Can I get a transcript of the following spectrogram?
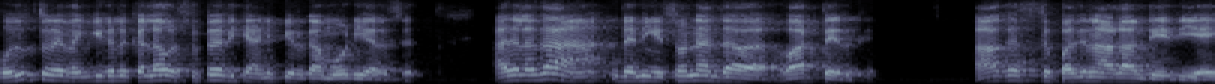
பொதுத்துறை வங்கிகளுக்கெல்லாம் ஒரு சுற்றறிக்கை அனுப்பியிருக்கா மோடி அரசு. அதுலதான் இந்த நீங்க சொன்ன அந்த வார்த்தை இருக்கு. ஆகஸ்ட் பதினாலாம் தேதியை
